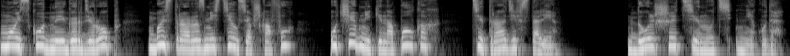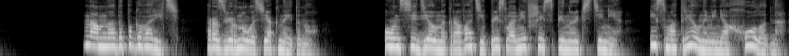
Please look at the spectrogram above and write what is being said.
Мой скудный гардероб быстро разместился в шкафу, учебники на полках, тетради в столе. Дольше тянуть некуда. «Нам надо поговорить», — развернулась я к Нейтану. Он сидел на кровати, прислонившись спиной к стене, и смотрел на меня холодно,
